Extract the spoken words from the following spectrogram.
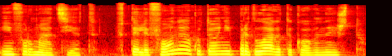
информацията? В телефона, ако той ни предлага такова нещо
